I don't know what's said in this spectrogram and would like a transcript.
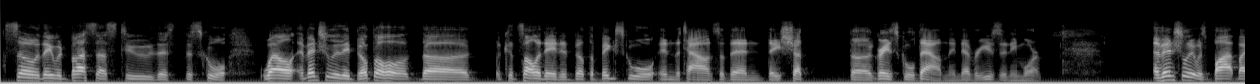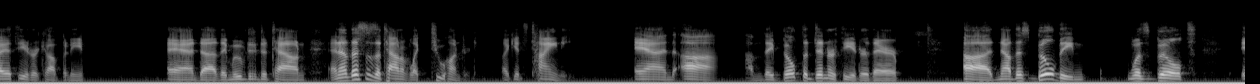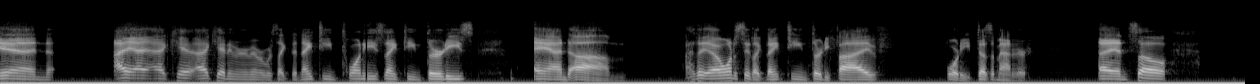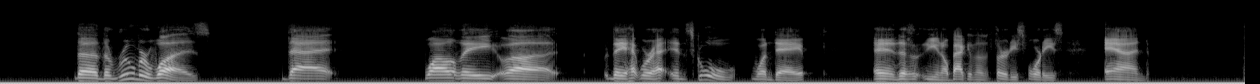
so they would bus us to this the school. Well, eventually they built the whole the consolidated built a big school in the town, so then they shut the grade school down. They never used it anymore. Eventually, it was bought by a theater company, and uh, they moved into town. And now this is a town of like 200, like it's tiny. And uh, um, they built the dinner theater there. Uh, now this building was built in I, I I can't I can't even remember. It was like the 1920s, 1930s, and um, I think I want to say like 1935, 40. Doesn't matter. And so the the rumor was that while they uh, they were in school one day, and this, you know back in the 30s, 40s, and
